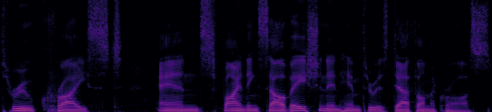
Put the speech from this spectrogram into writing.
through Christ and finding salvation in him through his death on the cross.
